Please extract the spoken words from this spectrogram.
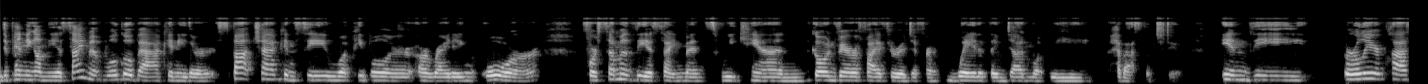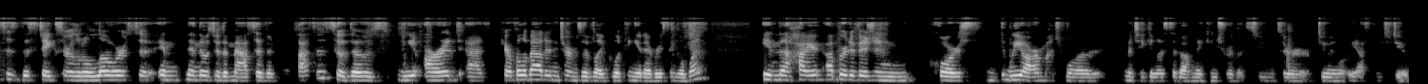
depending on the assignment we'll go back and either spot check and see what people are, are writing or for some of the assignments, we can go and verify through a different way that they've done what we have asked them to do. In the earlier classes, the stakes are a little lower, so and, and those are the massive classes. So those we aren't as careful about in terms of like looking at every single one. In the higher upper division course, we are much more meticulous about making sure that students are doing what we ask them to do.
